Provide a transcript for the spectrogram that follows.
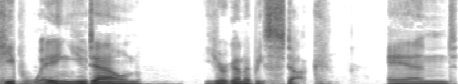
keep weighing you down, you're going to be stuck. And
